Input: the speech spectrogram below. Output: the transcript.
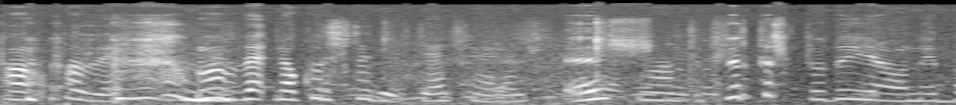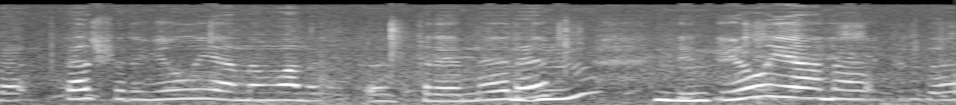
Oh, paldies. Nu, bet no kuras studijas? Ēran? Es cirka studiju jaunībā. Tas ir Juliana, mana ā, trenere. Juliana, tā,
